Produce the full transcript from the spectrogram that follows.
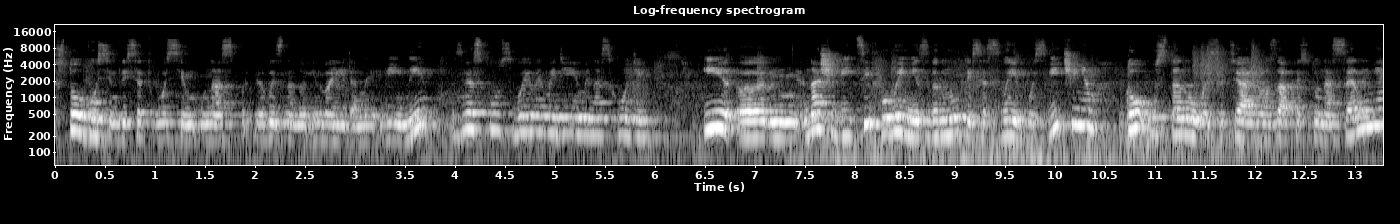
188 у нас визнано інвалідами війни в зв'язку з бойовими діями на сході. І е, наші бійці повинні звернутися своїм посвідченням до установи соціального захисту населення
